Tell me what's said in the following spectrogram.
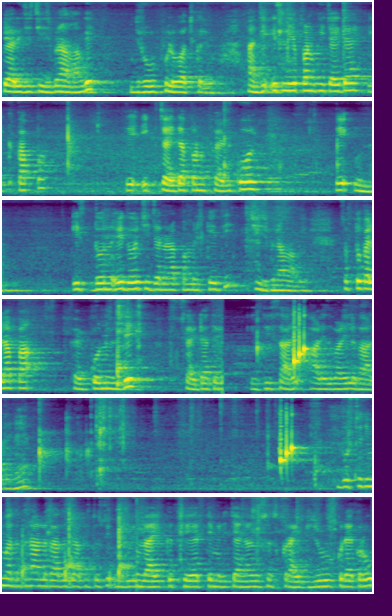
ਪਿਆਰੀ ਜੀ ਚੀਜ਼ ਬਣਾਵਾਂਗੇ, ਜ਼ਰੂਰ ਫੁੱਲ ਵਾਚ ਕਰਿਓ। ਹਾਂਜੀ, ਇਸ ਲਈ ਆਪਾਂ ਨੂੰ ਕੀ ਚਾਹੀਦਾ ਹੈ? ਇੱਕ ਕੱਪ ਤੇ ਇੱਕ ਚਾਹੀਦਾ ਆਪਾਂ ਨੂੰ ਫੈਵੀਕੋਲ ਤੇ ਉਨ ਇਸ ਦੋਨੋਂ, ਇਹ ਦੋ ਚੀਜ਼ਾਂ ਨਾਲ ਆਪਾਂ ਮਿਲ ਕੇ ਇਹਦੀ ਚੀਜ਼ ਬਣਾਵਾਂਗੇ। ਸਭ ਤੋਂ ਪਹਿਲਾਂ ਆਪਾਂ ਫੈਵੀਕੋਲ ਨੂੰ ਇਸਦੇ ਸਾਈਡਾਂ ਤੇ ਇਸ ਦੀ ਸਾਰੇ ਆਲੇ ਦੁਆਲੇ ਲਗਾ ਦੇਣਾ ਹੈ ਬੁਰਸ਼ ਦੀ ਮਦਦ ਨਾਲ ਲਗਾ ਦਿਓ ਜਾਂ ਫਿਰ ਤੁਸੀਂ ਉਂਗਲੀ ਨੂੰ ਲਾਈਕ ਸ਼ੇਅਰ ਤੇ ਮੇਰੇ ਚੈਨਲ ਨੂੰ ਸਬਸਕ੍ਰਾਈਬ ਜ਼ਰੂਰ ਕਰਿਆ ਕਰੋ।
